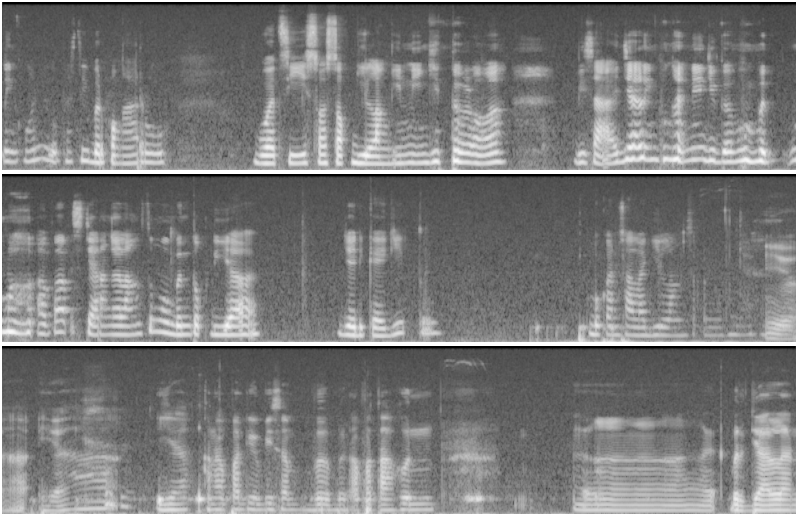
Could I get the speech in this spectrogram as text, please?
lingkungan juga pasti berpengaruh buat si sosok Gilang ini gitu loh. Bisa aja lingkungannya juga membet, apa secara nggak langsung membentuk dia jadi kayak gitu. Bukan salah Gilang sepenuhnya. Iya iya. Iya kenapa dia bisa beberapa tahun uh, berjalan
